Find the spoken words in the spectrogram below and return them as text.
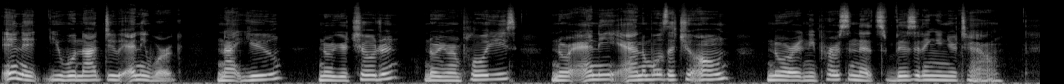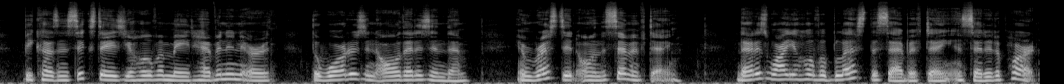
In it you will not do any work, not you, nor your children, nor your employees, nor any animals that you own, nor any person that's visiting in your town. Because in six days Jehovah made heaven and earth, the waters and all that is in them, and rested on the seventh day. That is why Jehovah blessed the Sabbath day and set it apart.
